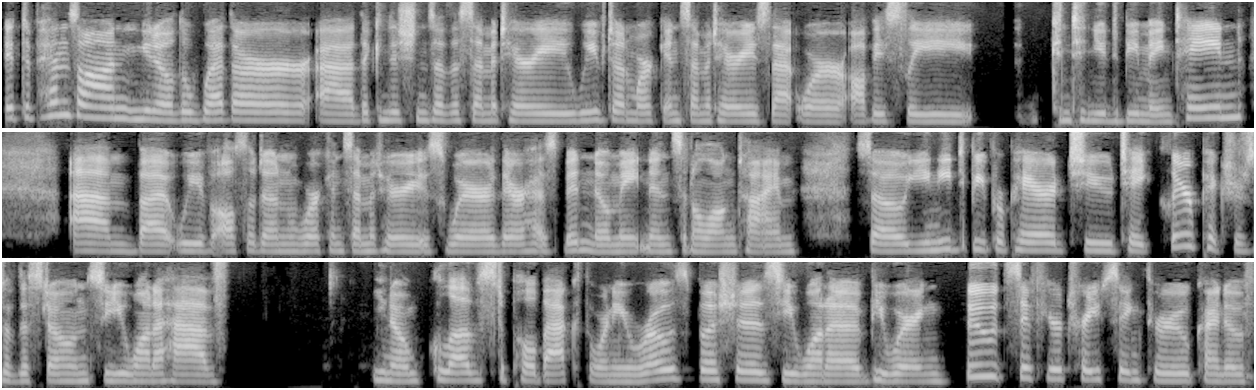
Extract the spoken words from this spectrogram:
it depends on you know the weather uh, the conditions of the cemetery. We've done work in cemeteries that were obviously continued to be maintained um, but we've also done work in cemeteries where there has been no maintenance in a long time. So you need to be prepared to take clear pictures of the stones. So you want to have you know, gloves to pull back thorny rose bushes. You want to be wearing boots if you're traipsing through kind of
